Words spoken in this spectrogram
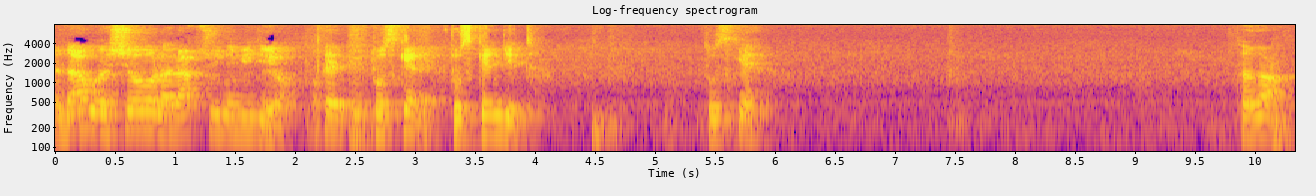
and I will show the live streaming video. Okay, to scan, to scan it, to scan. Turn on.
